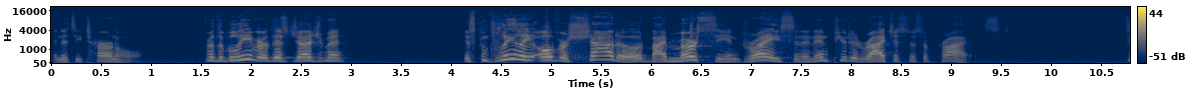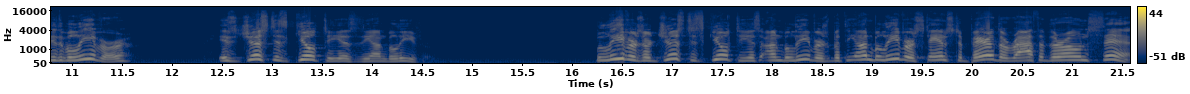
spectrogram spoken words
and it's eternal. For the believer, this judgment is completely overshadowed by mercy and grace and an imputed righteousness of Christ. See, the believer is just as guilty as the unbeliever. Believers are just as guilty as unbelievers, but the unbeliever stands to bear the wrath of their own sin,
